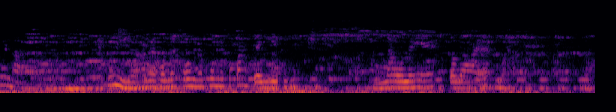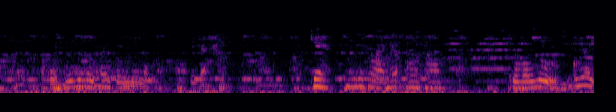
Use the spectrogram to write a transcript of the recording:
นั่นผู้หญิงอะทำไมคนนั้นเขานะพวกนั้นเขาตั้งใจเรียนเหมือนเราเลยฮะกบาอะ ผมไม่ได้ตั้งใจเรียนหรอกแต่แบบแกมันไม่ผ่านนะผ่านผ่านสไลเวอร์เฮ้ย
